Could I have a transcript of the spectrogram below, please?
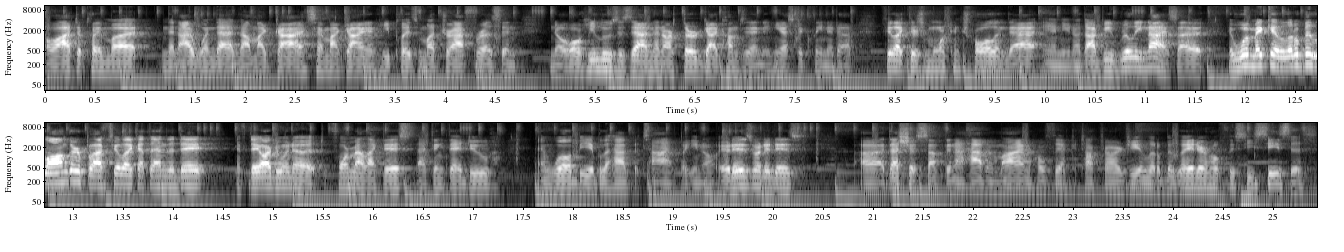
oh i have to play MUT and then i win that and now my guy i send my guy and he plays MUT draft for us and you know oh he loses that and then our third guy comes in and he has to clean it up. Feel like there's more control in that and you know that'd be really nice. I, it would make it a little bit longer but i feel like at the end of the day if they are doing a format like this i think they do and will be able to have the time. But you know, it is what it is. Uh, that's just something I have in mind. Hopefully, I can talk to RG a little bit later. Hopefully, he sees this.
